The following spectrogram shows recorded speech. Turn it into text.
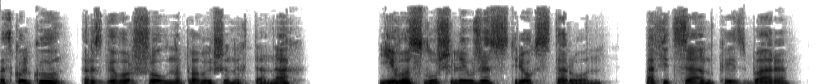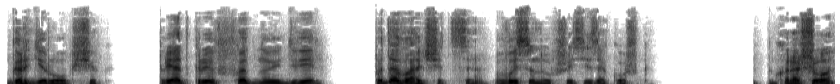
Поскольку разговор шел на повышенных тонах, его слушали уже с трех сторон. Официантка из бара, гардеробщик, приоткрыв входную дверь, подавальщица, высунувшись из окошка. — Ну, хорошо,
